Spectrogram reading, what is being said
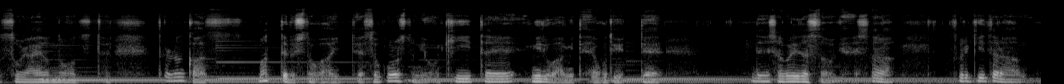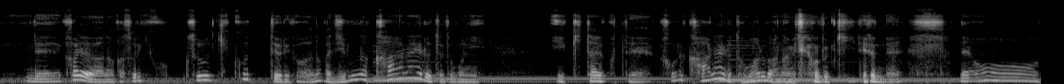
それあやの」っつって。ただなんか待ってる人がいてそこの人に聞いてみるわみたいなこと言ってで喋りだしたわけ。したらそれ聞いたらで彼はなんかそれそれを聞くっていうよりかはなんか自分がカーライルってとこに行きたくて「これカーライル泊まるかな?」みたいなこと聞いてるんでねで「ああ泊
